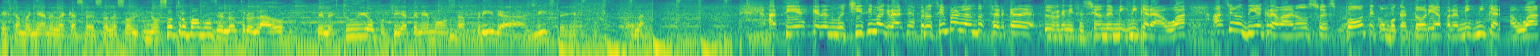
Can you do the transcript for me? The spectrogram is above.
esta mañana en la Casa de Sol a Sol. Nosotros vamos del otro lado del estudio porque ya tenemos a Frida lista en este momento. Adelante. Así es, Kenneth, muchísimas gracias. Pero siempre hablando acerca de la organización de Miss Nicaragua, hace unos días grabaron su spot de convocatoria para Miss Nicaragua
